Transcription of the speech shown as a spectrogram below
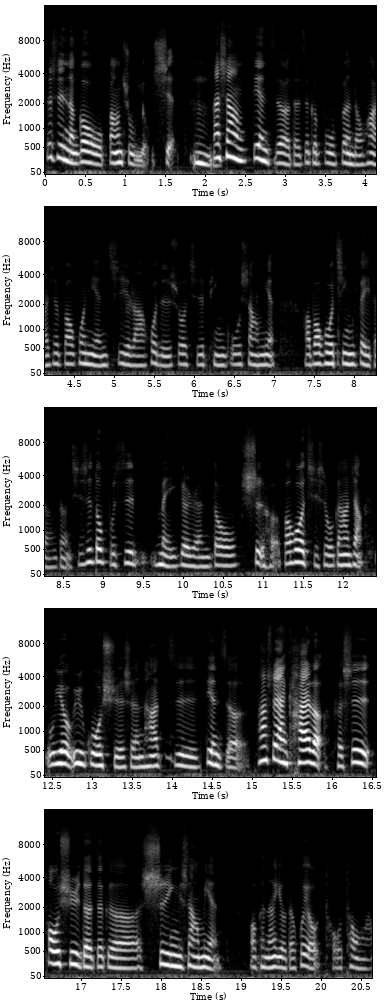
就是能够帮助有限。嗯，那像电子耳的这个部分的话，就包括年纪啦，或者是说其实评估上面，好，包括经费等等，其实都不是每一个人都适合。包括其实我刚刚讲，我也有遇过学生，他是电子耳，他虽然开了，可是后续的这个适应上面，哦，可能有的会有头痛啊，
